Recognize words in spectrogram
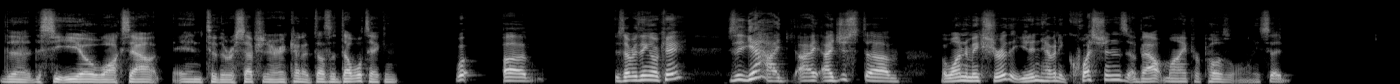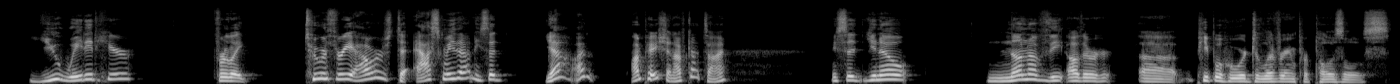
the the CEO walks out into the reception area and kind of does a double take and what uh is everything okay? He said, Yeah, I I, I just um I wanted to make sure that you didn't have any questions about my proposal. And he said, You waited here for like two or three hours to ask me that? And he said, Yeah, I'm I'm patient. I've got time. He said, You know, none of the other uh, people who were delivering proposals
